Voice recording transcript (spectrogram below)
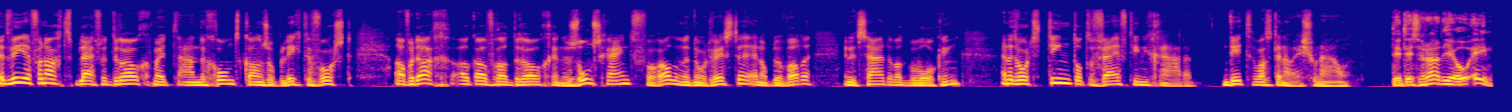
Het weer vannacht blijft het droog met aan de grond kans op lichte vorst. Overdag ook overal droog en de zon schijnt, vooral in het noordwesten en op de Wadden. In het zuiden wat bewolking. En het wordt 10 tot 15 graden. Dit was het NOS Journaal. Dit is Radio 1.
